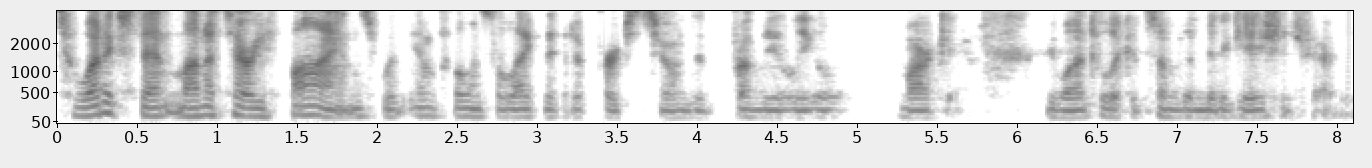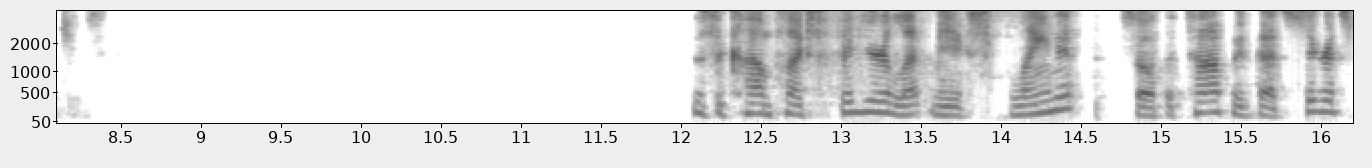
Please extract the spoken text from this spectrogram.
to what extent monetary fines would influence the likelihood of purchase from the, from the illegal market. We wanted to look at some of the mitigation strategies. This is a complex figure. Let me explain it. So at the top, we've got cigarettes,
